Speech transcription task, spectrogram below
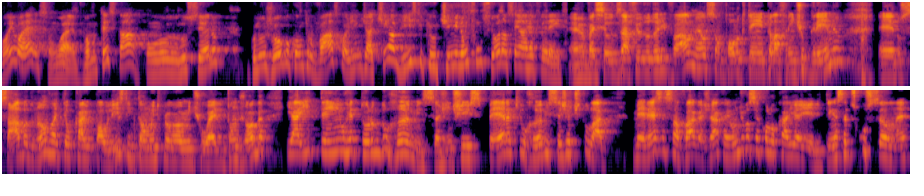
Põe o Erisson, ué, vamos testar. Com o Luciano, no jogo contra o Vasco, a gente já tinha visto que o time não funciona sem a referência. É, vai ser o desafio do Dorival, né? O São Paulo que tem pela frente o Grêmio. É, no sábado não vai ter o Caio Paulista, então muito provavelmente o Wellington joga. E aí tem o retorno do Rames. A gente espera que o Rames seja titular merece essa vaga já, Caio? Onde você colocaria ele? Tem essa discussão, né?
